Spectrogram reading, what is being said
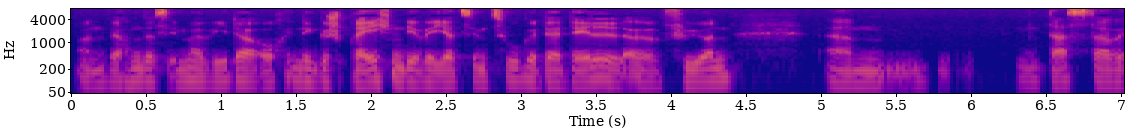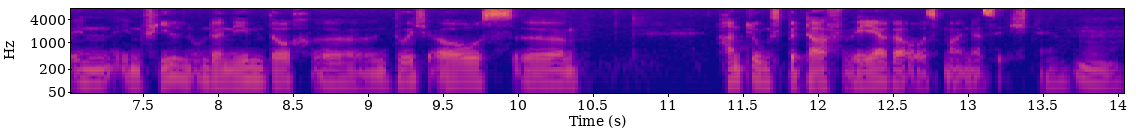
Und wir haben das immer wieder auch in den Gesprächen, die wir jetzt im Zuge der Dell äh, führen, ähm, dass da in, in vielen Unternehmen doch äh, durchaus äh, Handlungsbedarf wäre aus meiner Sicht. Ja. Mhm.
